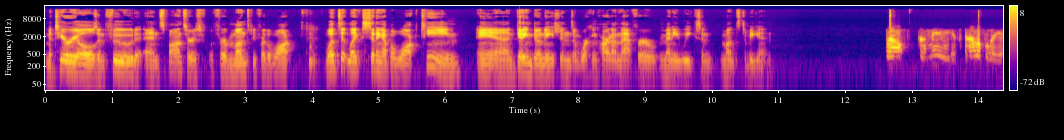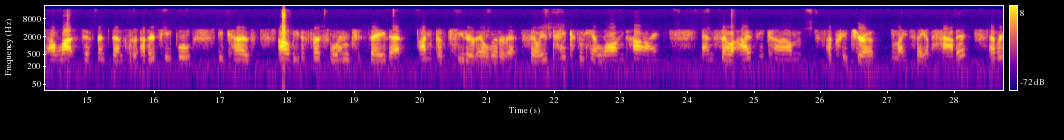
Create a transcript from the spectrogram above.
materials and food and sponsors for months before the walk. What's it like setting up a walk team and getting donations and working hard on that for many weeks and months to begin? Well, for me, it's probably a lot different than for other people because I'll be the first one to say that I'm computer illiterate. So it takes me a long time. And so I've become a creature of, you might say, of habit. Ever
